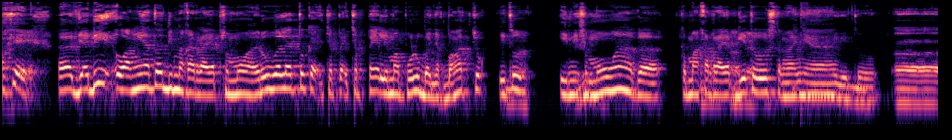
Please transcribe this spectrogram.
Oke eh, jadi uangnya tuh dimakan rayap semua. Lu gue liat tuh kayak cepet-cepet 50 banyak banget cuk. Itu ini semua ke kemakan rayap gitu setengahnya gitu. Eh,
